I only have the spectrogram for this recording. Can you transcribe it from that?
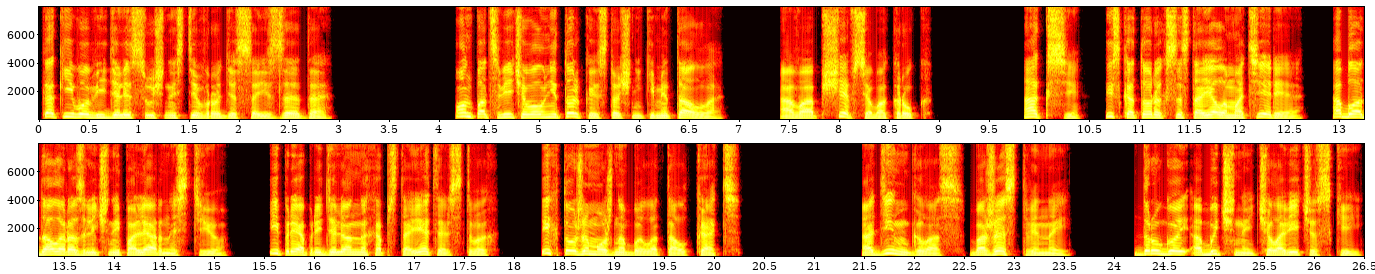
как его видели сущности вроде Сейзеда. Он подсвечивал не только источники металла, а вообще все вокруг. Акси, из которых состояла материя, обладала различной полярностью, и при определенных обстоятельствах их тоже можно было толкать. Один глаз — божественный, другой — обычный, человеческий.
